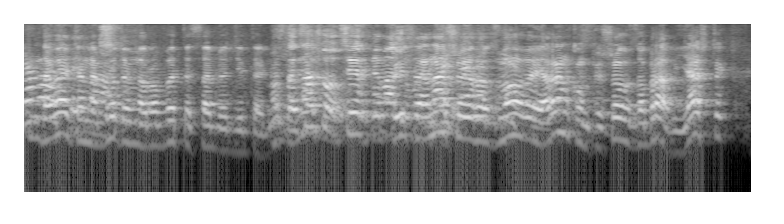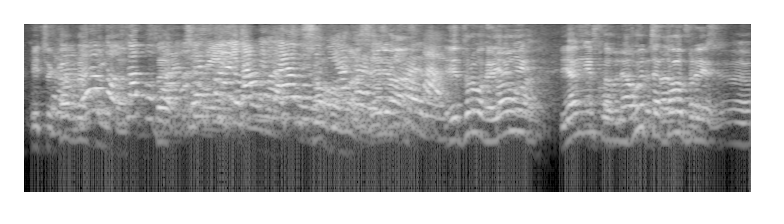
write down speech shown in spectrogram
Я вас давайте не питаю. будемо робити себе дітей. Ну так за що цирки наші? після нашої розмови я ранком пішов, забрав ящик і чекав результат. Все. І друге, я ні, я ніколи, будьте добрі, е,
